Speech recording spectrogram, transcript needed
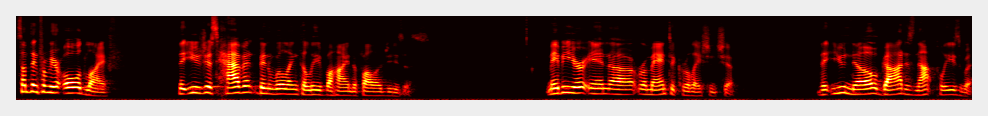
something from your old life, that you just haven't been willing to leave behind to follow Jesus. Maybe you're in a romantic relationship that you know God is not pleased with.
